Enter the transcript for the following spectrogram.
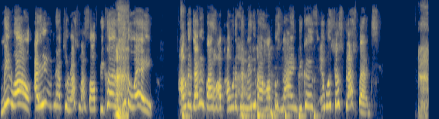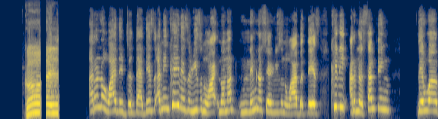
Meanwhile, I really didn't have to rush myself because either way, I would have done it by half. I would have been ready by half past nine because it was just flashbacks. God, I don't know why they did that. There's, I mean, clearly there's a reason why. No, not let me not say a reason why, but there's clearly, I don't know, something they were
